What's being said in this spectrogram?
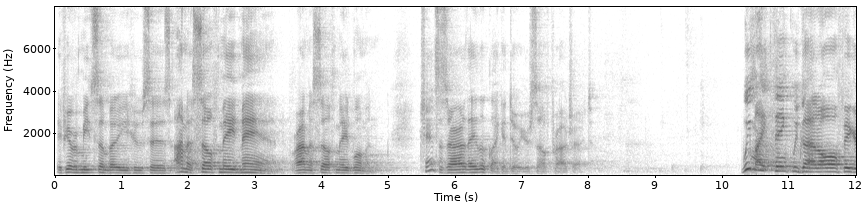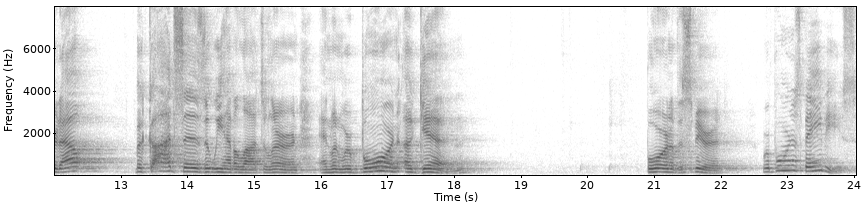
If you ever meet somebody who says, I'm a self made man or I'm a self made woman, chances are they look like a do it yourself project. We might think we've got it all figured out, but God says that we have a lot to learn. And when we're born again, born of the Spirit, we're born as babies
